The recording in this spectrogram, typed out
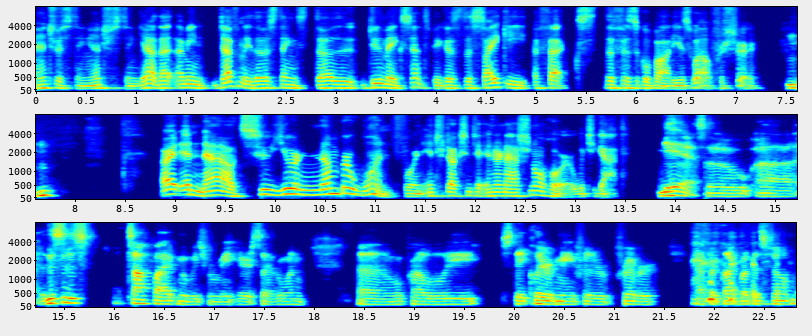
Interesting, interesting. Yeah, that I mean, definitely those things do do make sense because the psyche affects the physical body as well, for sure. Mm-hmm. All right, and now to your number one for an introduction to international horror. What you got? Yeah, so uh, this is top five movies for me here. So everyone uh, will probably stay clear of me for forever after I talk about this film.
